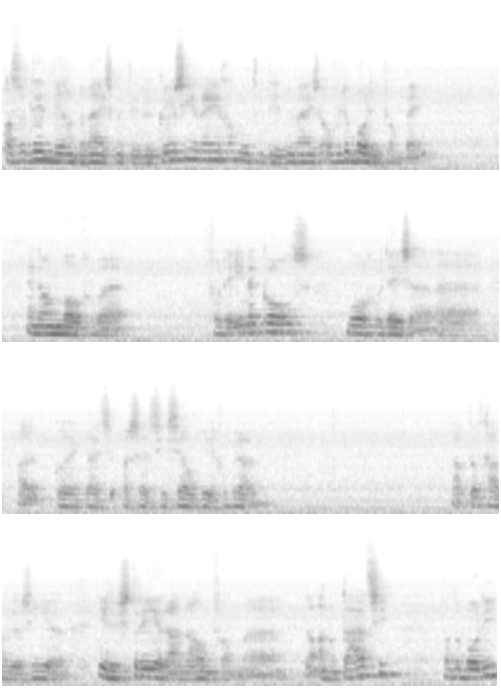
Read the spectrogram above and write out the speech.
Als we dit willen bewijzen met de recursieregel, moeten we dit bewijzen over de body van B. En dan mogen we voor de inner calls mogen we deze uh, correctheidsassertie zelf weer gebruiken. Nou, dat gaan we dus hier illustreren aan de hand van uh, de annotatie van de body.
